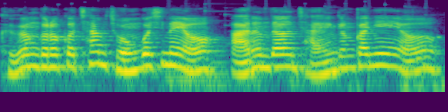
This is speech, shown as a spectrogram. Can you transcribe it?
그건 그렇고 참 좋은 곳이네요. 아름다운 자연경관이에요.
